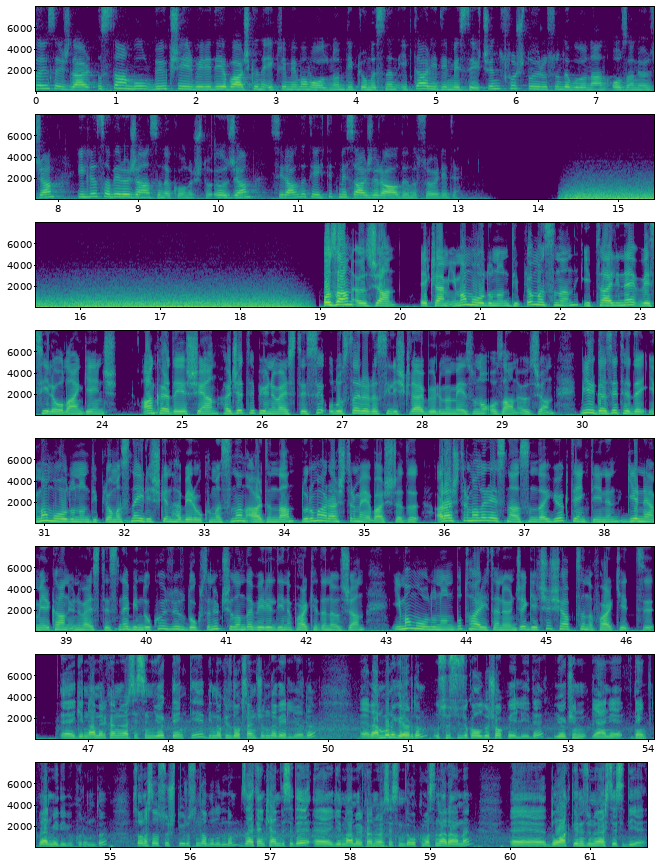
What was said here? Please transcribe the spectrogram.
Sayın seyirciler, İstanbul Büyükşehir Belediye Başkanı Ekrem İmamoğlu'nun diplomasının iptal edilmesi için suç duyurusunda bulunan Ozan Özcan, İhlas Haber Ajansı'na konuştu. Özcan, silahlı tehdit mesajları aldığını söyledi. Ozan Özcan, Ekrem İmamoğlu'nun diplomasının iptaline vesile olan genç. Ankara'da yaşayan Hacettepe Üniversitesi Uluslararası İlişkiler Bölümü mezunu Ozan Özcan, bir gazetede İmamoğlu'nun diplomasına ilişkin haberi okumasının ardından durumu araştırmaya başladı. Araştırmaları esnasında YÖK denkliğinin Girne Amerikan Üniversitesi'ne 1993 yılında verildiğini fark eden Özcan, İmamoğlu'nun bu tarihten önce geçiş yaptığını fark etti. E, Girne Amerikan Üniversitesi'nin YÖK denkliği 1993 yılında veriliyordu. E, ben bunu gördüm. Usulsüzlük olduğu çok belliydi. YÖK'ün yani denklik vermediği bir kurumdu. Sonrasında suç duyurusunda bulundum. Zaten kendisi de e, Girne Amerikan Üniversitesi'nde okumasına rağmen e, Doğu Akdeniz Üniversitesi diye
